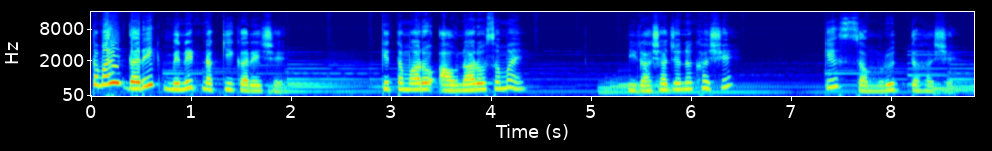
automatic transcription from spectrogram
તમારી દરેક મિનિટ નક્કી કરે છે કે તમારો આવનારો સમય નિરાશાજનક હશે કે સમૃદ્ધ હશે.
